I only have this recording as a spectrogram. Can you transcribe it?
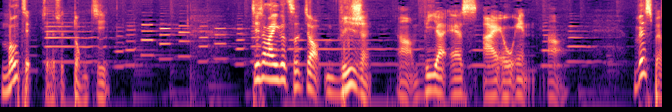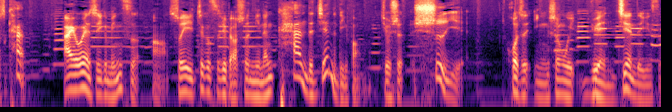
Motive 指的是动机。接下来一个词叫 vision 啊，v i s i o n 啊，vis 表示看。I O N 是一个名词啊，所以这个词就表示你能看得见的地方，就是视野，或者引申为远见的意思。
